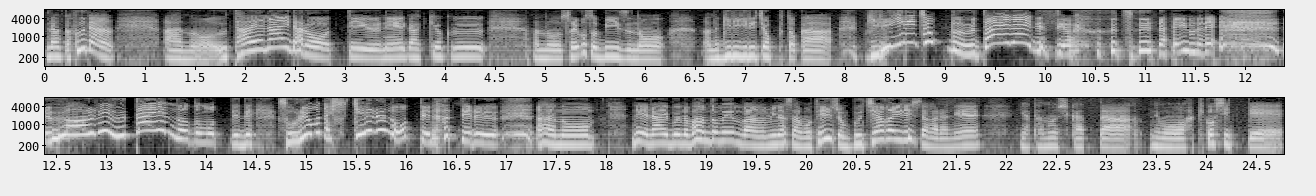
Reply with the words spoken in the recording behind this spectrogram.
なんか普段、あの、歌えないだろうっていうね、楽曲、あの、それこそビーズの、あの、ギリギリチョップとか、ギリギリチョップ歌えないですよ 普通ライブで。うわ、あれ歌えんのと思って、で、それをまた弾けるのってなってる、あの、ね、ライブのバンドメンバーの皆さんもテンションぶち上がりでしたからね。いや、楽しかった。でも、ピコシって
